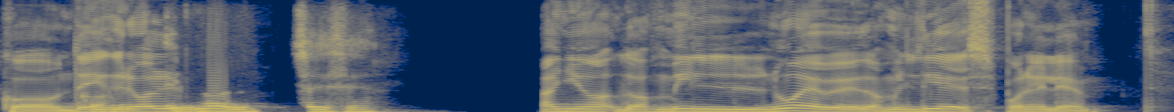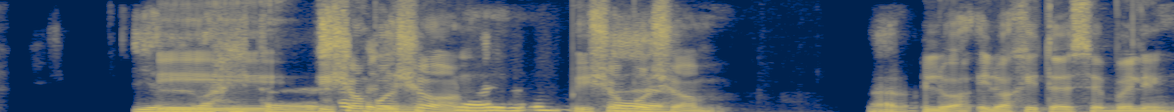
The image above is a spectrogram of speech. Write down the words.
con Dave Con Grohl. Dave Grohl, Sí, sí. Año 2009, 2010, ponele. Y el Y- bajista de y John Paul John. Y John Paul John, claro. el, ba- el bajista de Zeppelin.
